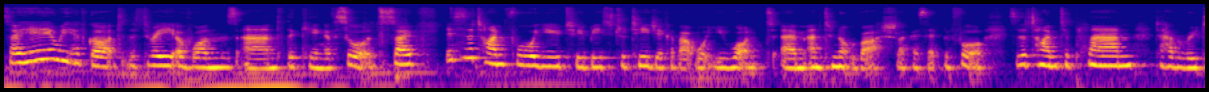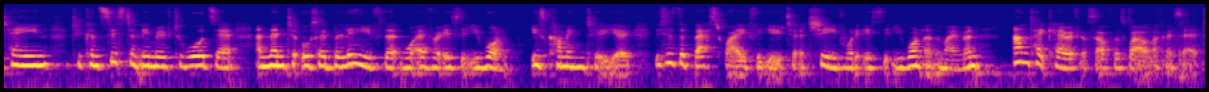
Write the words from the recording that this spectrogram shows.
So here we have got the Three of Wands and the King of Swords. So this is a time for you to be strategic about what you want um, and to not rush, like I said before. This is a time to plan, to have a routine, to consistently move towards it, and then to also believe that whatever it is that you want is coming to you. This is the best way for you to achieve what it is that you want at the moment and take care of yourself as well, like I said.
